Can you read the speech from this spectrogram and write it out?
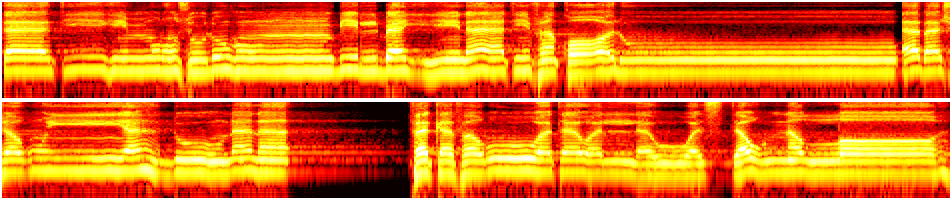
تاتيهم رسلهم بالبينات فقالوا أبشر يهدوننا فكفروا وتولوا واستغنى الله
